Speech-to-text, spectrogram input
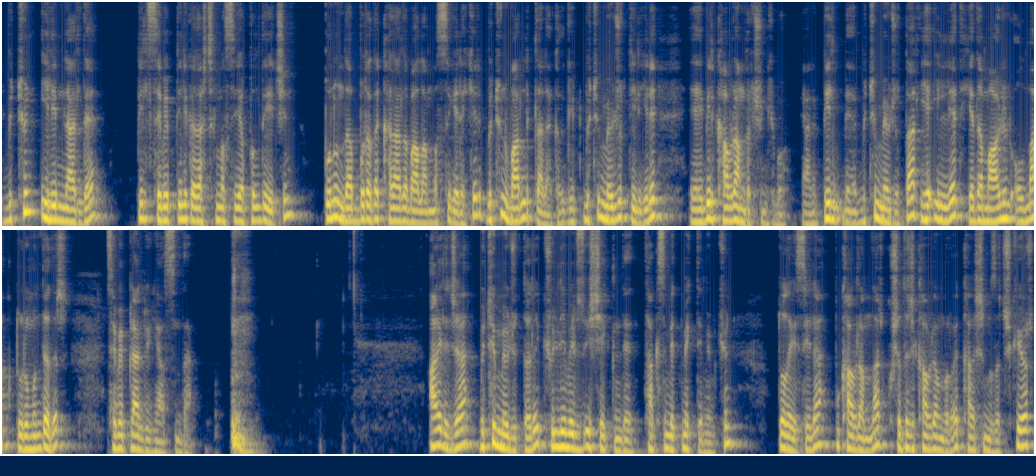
bütün ilimlerde bir sebeplilik araştırması yapıldığı için bunun da burada kararla bağlanması gerekir. Bütün varlıkla alakalı, bütün mevcutla ilgili e, bir kavramdır çünkü bu. Yani bir, e, bütün mevcutlar ya illet ya da malul olmak durumundadır sebepler dünyasında. Ayrıca bütün mevcutları külli ve cüz'i şeklinde taksim etmek de mümkün. Dolayısıyla bu kavramlar kuşatıcı kavram olarak karşımıza çıkıyor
